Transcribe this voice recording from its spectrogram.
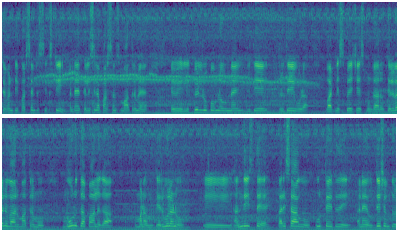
సెవెంటీ పర్సెంట్ సిక్స్టీ అంటే తెలిసిన పర్సన్స్ మాత్రమే ఇవి లిక్విడ్ రూపంలో ఉన్నాయి. ద్వితీయ తృతీయ కూడా వాటిని స్ప్రే చేసుకుంటారు. తెలియని వారు మాత్రము మూడు దఫాలుగా మనం ఎరువులను ఈ అందిస్తే వరి సాగు పూర్తవుతుంది అనే ఉద్దేశంతో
